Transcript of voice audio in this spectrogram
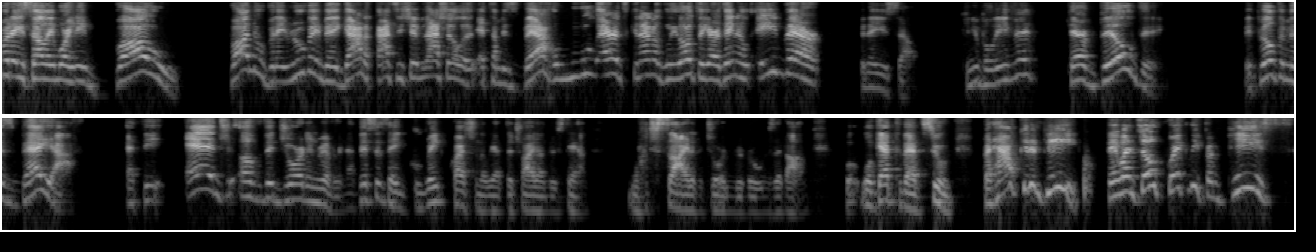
b'nei Yisrael imor hinei bau banu b'nei Ruven b'nei Gad chatzi shem nashel et hamizbeach umul eretz kanan agliota yarden el eiver b'nei Yisrael. Can you believe it? They're building. They built a mizbeach at the edge of the Jordan River. Now, this is a great question that we have to try to understand. Which side of the Jordan River was it on? We'll get to that soon. But how could it be? They went so quickly from peace,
